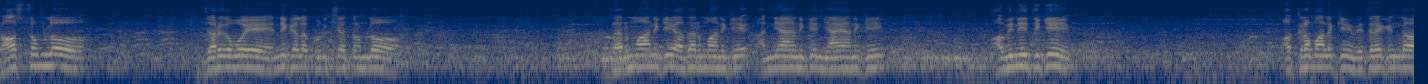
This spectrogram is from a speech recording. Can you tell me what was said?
రాష్ట్రంలో జరగబోయే ఎన్నికల కురుక్షేత్రంలో ధర్మానికి అధర్మానికి అన్యాయానికి న్యాయానికి అవినీతికి అక్రమాలకి వ్యతిరేకంగా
